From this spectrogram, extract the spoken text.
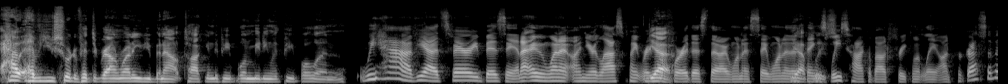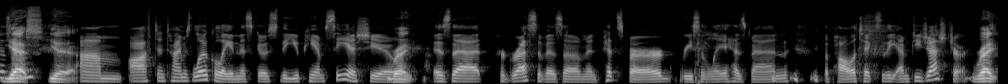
how have you sort of hit the ground running have you been out talking to people and meeting with people and We have, yeah, it's very busy. And I want to, on your last point right Yeah. before this, though, I want to say one of the Yeah, things please. we talk about frequently on progressivism. yes yeah Um, oftentimes locally, and this goes to the UPMC issue, right is that progressivism in Pittsburgh recently has been the politics of the empty gesture. right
